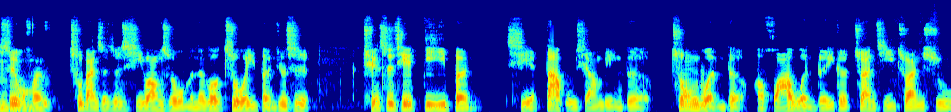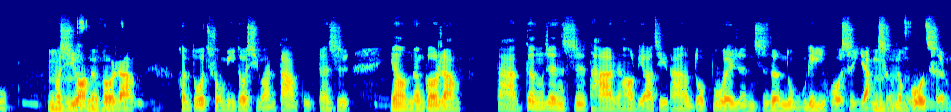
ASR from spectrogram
所以我们出版社就是希望说，我们能够做一本就是全世界第一本写大谷翔平的中文的和华文的一个传记专书。我希望能够让很多球迷都喜欢大谷，但是要能够让大家更认识他，然后了解他很多不为人知的努力或是养成的过程。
